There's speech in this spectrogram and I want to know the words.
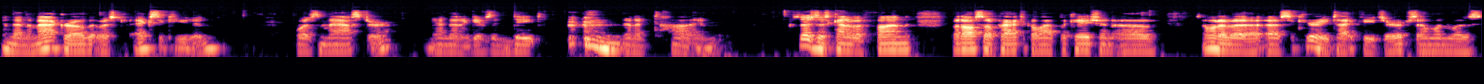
And then the macro that was executed was master, and then it gives a date and a time. So it's just kind of a fun, but also practical application of somewhat of a, a security type feature. If someone was,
